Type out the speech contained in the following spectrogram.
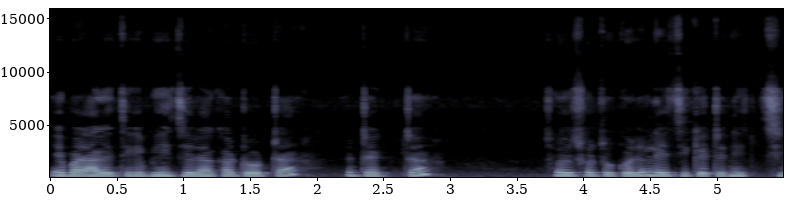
এবার আগে থেকে ভিজিয়ে রাখা ডোটা, এটা একটা ছোটো ছোটো করে লেচি কেটে নিচ্ছি।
